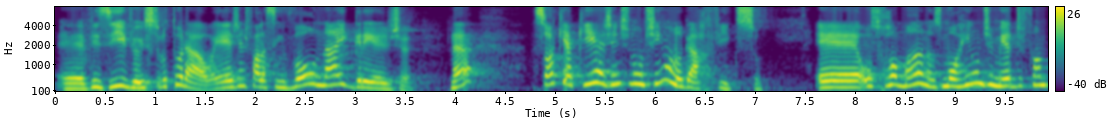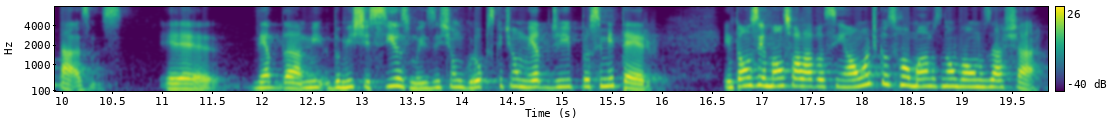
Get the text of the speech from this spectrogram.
é, visível, estrutural. Aí a gente fala assim, vou na igreja. Né? Só que aqui a gente não tinha um lugar fixo. É, os romanos morriam de medo de fantasmas. É, dentro da, do misticismo, existiam grupos que tinham medo de ir para o cemitério. Então os irmãos falavam assim: aonde que os romanos não vão nos achar?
